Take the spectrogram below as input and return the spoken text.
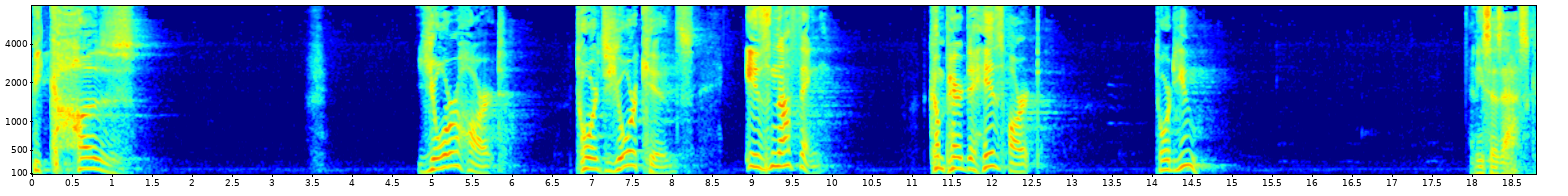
because your heart towards your kids is nothing compared to his heart toward you. And he says, Ask.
